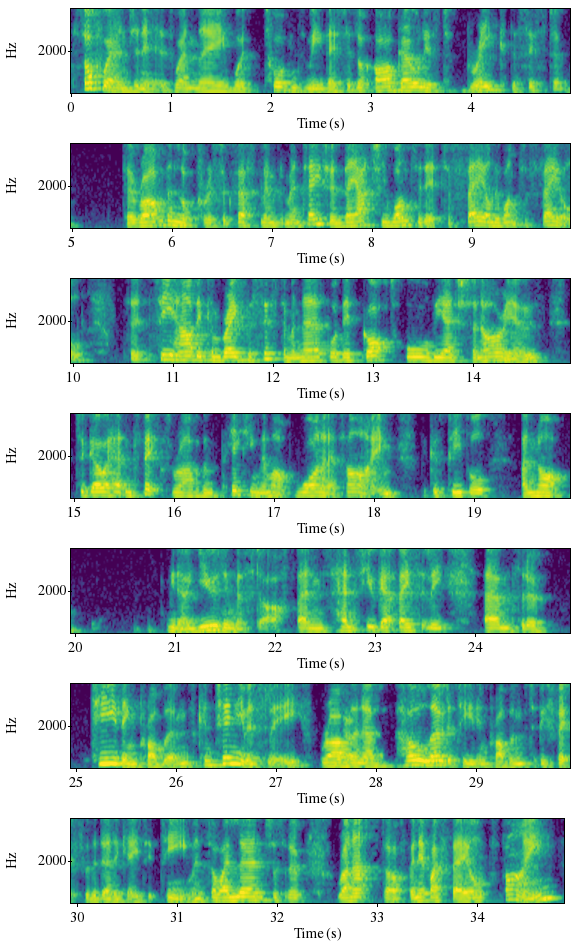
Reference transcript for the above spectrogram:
software engineers, when they were talking to me, they said, look, our goal is to break the system. So, rather than look for a successful implementation, they actually wanted it to fail. They want to fail to see how they can break the system and therefore they've got all the edge scenarios to go ahead and fix rather than picking them up one at a time because people are not you know using the stuff. And hence you get basically um, sort of teething problems continuously rather yeah. than a whole load of teething problems to be fixed with a dedicated team. And so i learned to sort of run at stuff. And if i fail fine.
